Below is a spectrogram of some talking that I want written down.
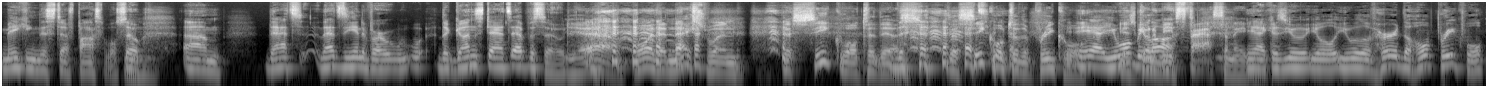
making this stuff possible. So. Um, that's that's the end of our the gun stats episode. Yeah, boy, the next one, the sequel to this, the sequel to the prequel. Yeah, you won't be gonna lost. Be fascinating. Yeah, because you you'll you will have heard the whole prequel,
